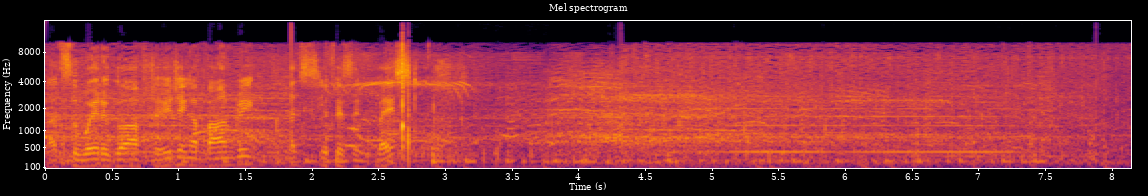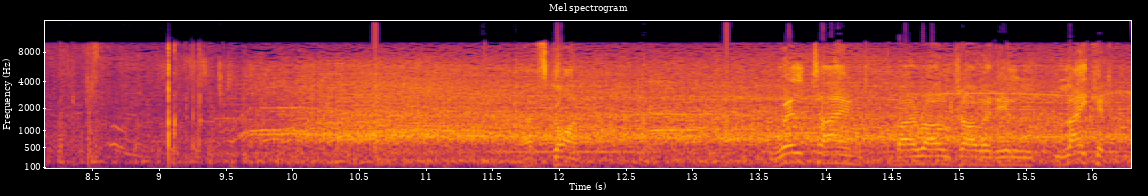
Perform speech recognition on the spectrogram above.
That's the way to go after hitting a boundary. That slip is in place. That's gone. Well timed by Rahul Dravid. He'll like it.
